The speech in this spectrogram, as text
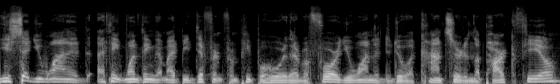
You said you wanted. I think one thing that might be different from people who were there before. You wanted to do a concert in the park feel.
